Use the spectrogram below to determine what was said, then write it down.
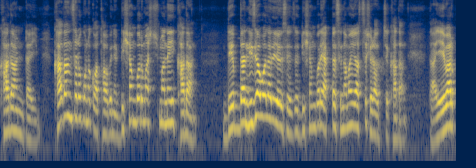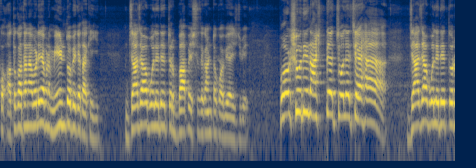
খাদান টাইম খাদান ছাড়া কোনো কথা হবে না। ডিসেম্বর মাস মানেই খাদান। দেবদা নিজে বলে দিয়েছে যে, ডিসেম্বরে একটা সিনেমাই আসছে, সেটা হচ্ছে খাদান। তাই এবার অত কথা না বাড়িয়ে আমরা মেন টপিকে থাকি। যা যা বলে দে, তোর বাপ এসেছে, গানটা কবে আসবে? পরশু দিন আসতে চলেছে হ্যাঁ। যা যা বলে দে তোর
